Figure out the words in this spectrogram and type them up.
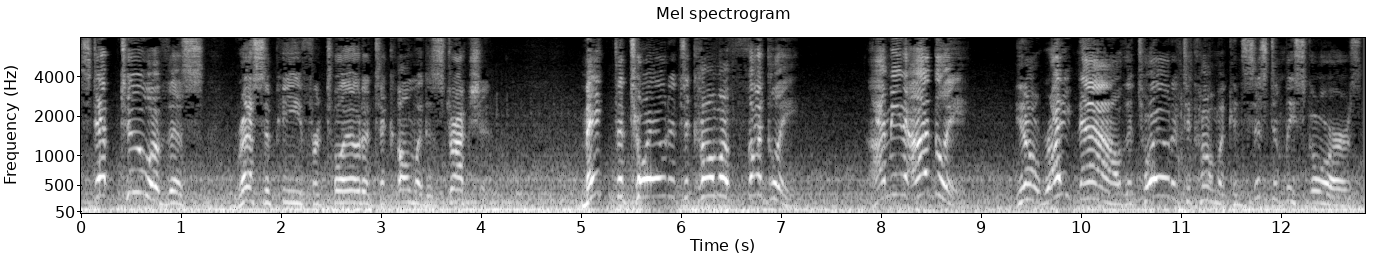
Step two of this recipe for Toyota Tacoma destruction. Make the Toyota Tacoma fugly. I mean ugly. You know, right now, the Toyota Tacoma consistently scores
